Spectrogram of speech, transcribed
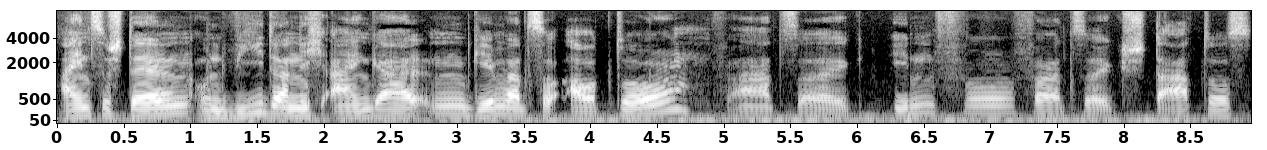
einzustellen und wieder nicht eingehalten. Gehen wir zu Auto, Fahrzeuginfo, Fahrzeugstatus.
